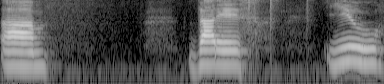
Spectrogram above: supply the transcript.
um, that is UVW,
